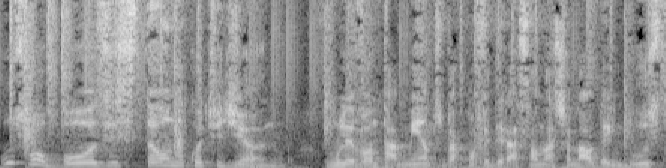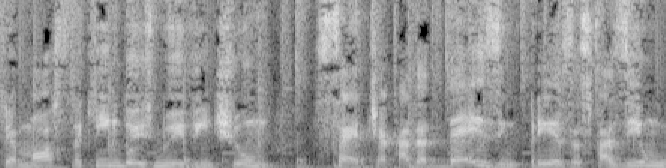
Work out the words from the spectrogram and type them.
Os robôs estão no cotidiano. Um levantamento da Confederação Nacional da Indústria mostra que em 2021, 7 a cada 10 empresas faziam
